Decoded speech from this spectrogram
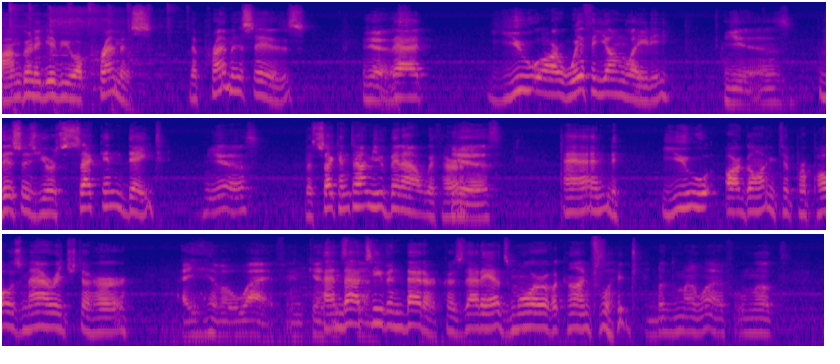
I'm going to give you a premise. The premise is Yes. that you are with a young lady. Yes. This is your second date, Yes. the second time you've been out with her. Yes. And you are going to propose marriage to her. I have a wife in Kazakhstan. And that's even better because that adds more of a conflict. But my wife will not.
